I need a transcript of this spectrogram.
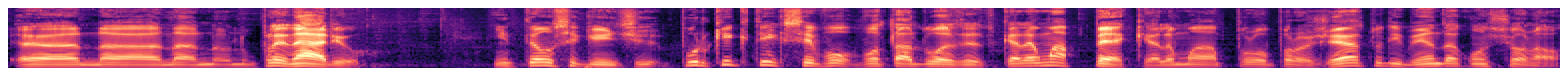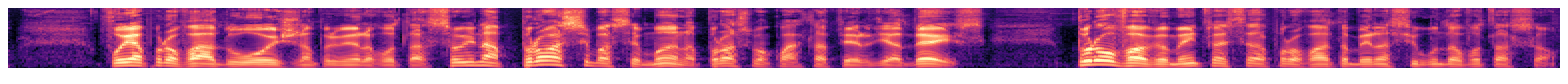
uh, na, na, no plenário então é o seguinte, por que, que tem que ser votado duas vezes? Porque ela é uma PEC, ela é um pro projeto de emenda constitucional. Foi aprovado hoje na primeira votação e na próxima semana, próxima quarta-feira, dia 10, provavelmente vai ser aprovado também na segunda votação.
